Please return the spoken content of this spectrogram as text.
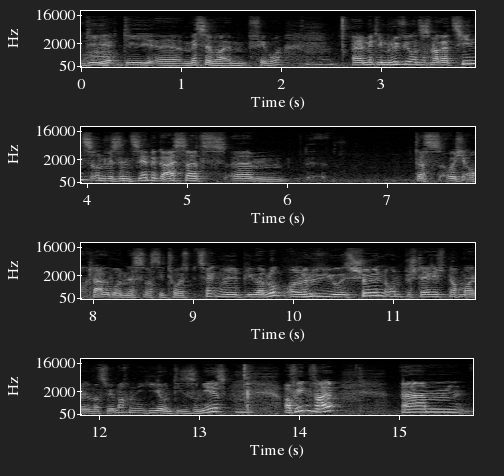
Die, die äh, Messe war im Februar. Äh, mit dem Review unseres Magazins und wir sind sehr begeistert, ähm, dass euch auch klar geworden ist, was die Toys bezwecken will. Blub. Eure Review ist schön und bestätigt nochmal, was wir machen, hier und dieses und jenes. Auf jeden Fall ähm,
